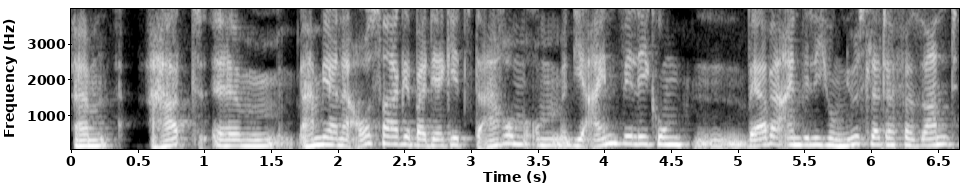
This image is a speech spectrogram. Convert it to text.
ähm, hat, ähm, haben wir eine Aussage, bei der geht es darum, um die Einwilligung, Werbeeinwilligung, Newsletterversand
